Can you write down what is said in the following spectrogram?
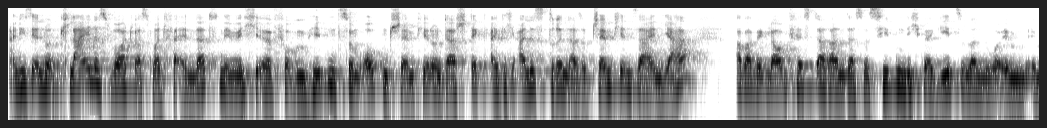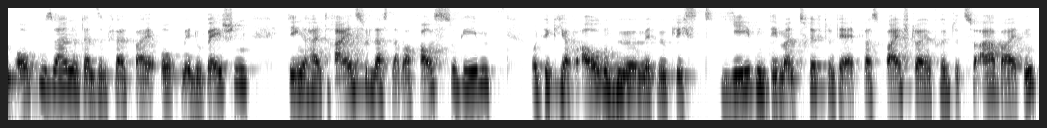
Eigentlich ist ja nur ein kleines Wort, was man verändert, nämlich äh, vom Hidden zum Open Champion. Und da steckt eigentlich alles drin. Also Champion sein, ja, aber wir glauben fest daran, dass es Hidden nicht mehr geht, sondern nur im, im Open sein. Und dann sind wir halt bei Open Innovation, Dinge halt reinzulassen, aber auch rauszugeben und wirklich auf Augenhöhe mit möglichst jedem, den man trifft und der etwas beisteuern könnte, zu arbeiten.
